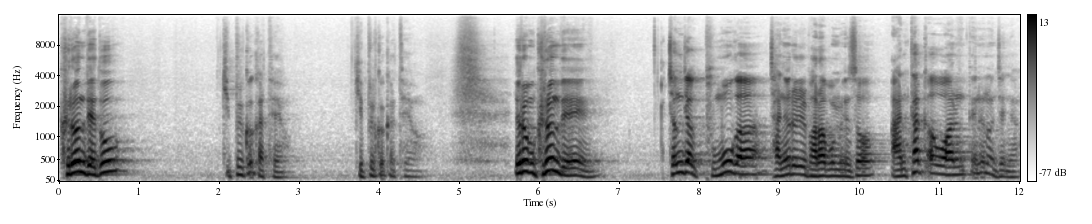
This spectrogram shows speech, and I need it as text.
그런데도 기쁠 것 같아요. 기쁠 것 같아요. 여러분 그런데 정작 부모가 자녀를 바라보면서 안타까워하는 때는 언제냐?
